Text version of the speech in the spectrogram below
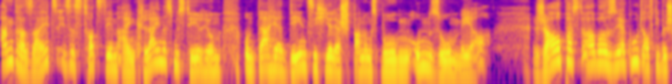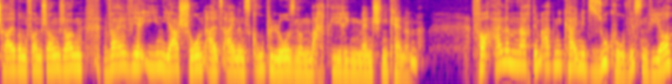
Andererseits ist es trotzdem ein kleines Mysterium und daher dehnt sich hier der Spannungsbogen umso mehr. Zhao passt aber sehr gut auf die Beschreibung von Zhongzhong, weil wir ihn ja schon als einen skrupellosen und machtgierigen Menschen kennen. Vor allem nach dem Agnikai mit Suko wissen wir,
